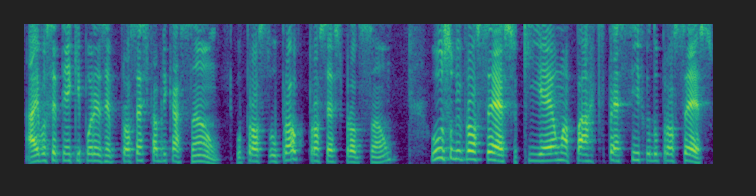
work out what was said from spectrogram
Aí você tem aqui, por exemplo, processo de fabricação, o, pro, o próprio processo de produção, o subprocesso, que é uma parte específica do processo.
